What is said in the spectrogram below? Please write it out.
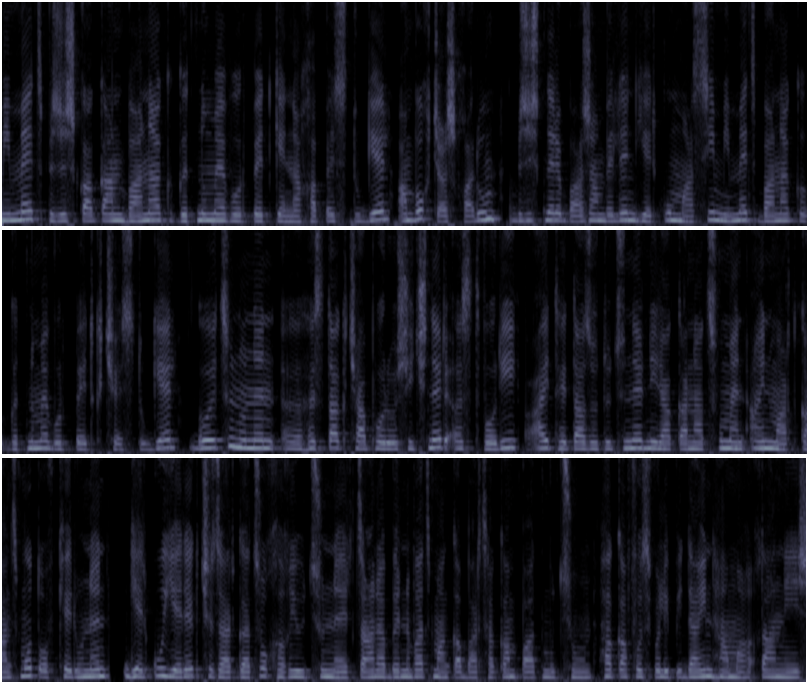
Մի մեծ բժշկական բանակ գտնում է, որ պետք է նախապես ստուգել։ Ամբողջ աշխարհում բժիշկները բաժանվել են երկու մասի։ Մի մեծ բանակ գտնում է, որ պետք չէ ստուգել։ Գոյություն ունեն հստակ չափորոշիչներ, ըստ որի այդ հետազոտություններն իրականացվում են այն մարդկանց մոտ, ովքեր ունեն 2-3 չզարգացող հղիություններ, ծանրաբեռնված մանկաբարձական պատմություն, հակաֆոսֆոլիպիդային համախտանիշ,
